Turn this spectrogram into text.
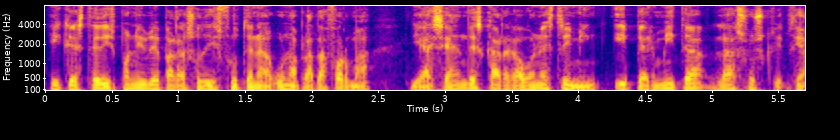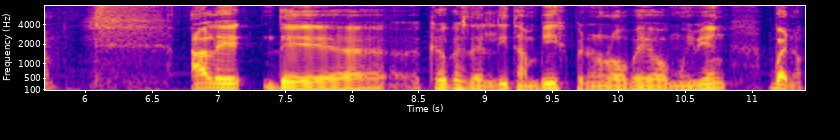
y que esté disponible para su disfrute en alguna plataforma, ya sea en descarga o en streaming, y permita la suscripción. Ale de, creo que es de Lit Big, pero no lo veo muy bien. Bueno,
